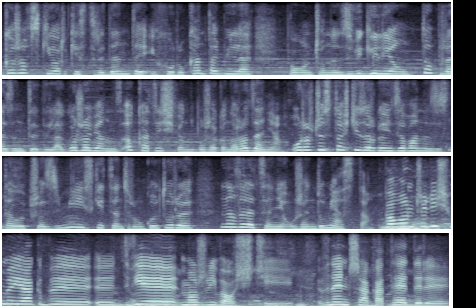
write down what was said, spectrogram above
Gorzowskiej Orkiestry Dente i chóru Cantabile połączony z Wigilią to prezenty dla gorzowian z okazji Świąt Bożego Narodzenia. Uroczystości zorganizowane zostały przez Miejskie Centrum Kultury na zalecenie Urzędu Miasta. Połączyliśmy jakby y, dwie możliwości. Wnętrza katedry,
